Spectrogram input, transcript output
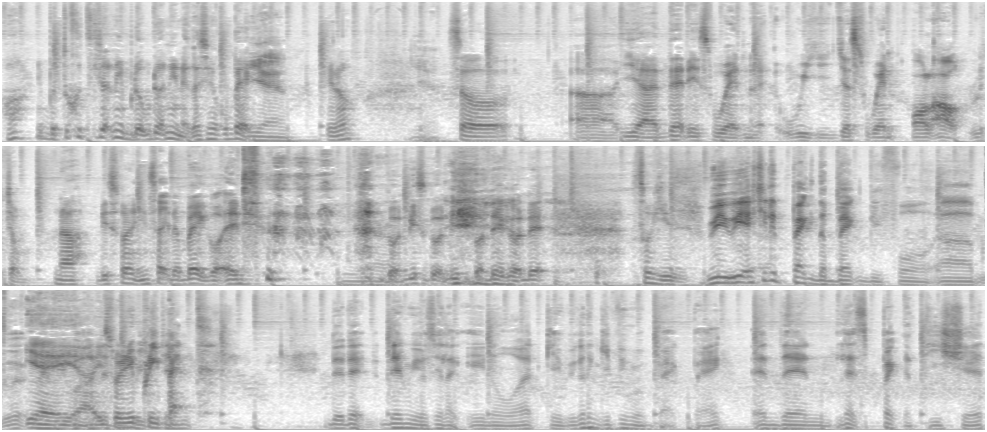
huh? Ni betul ke tidak ni budak-budak ni nak kasih aku bag? Yeah. You know? yeah So uh, yeah, that is when we just went all out. Macam, nah, this one inside the bag got this, got this, got this, got that, got that. So he's We, we actually packed the bag before. Um, when yeah, we yeah, it's already pre-packed. Then, then, then we will say like, hey, you know what? Okay, we're gonna give him a backpack, and then let's pack a t-shirt,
